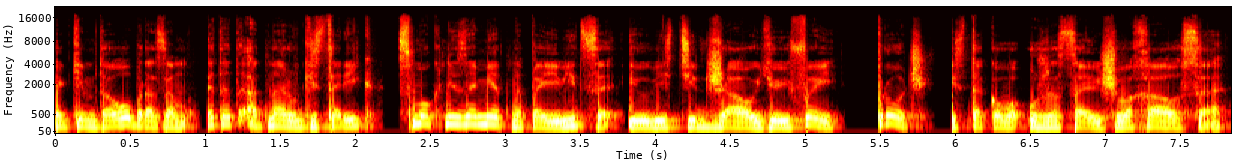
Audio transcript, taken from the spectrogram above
Каким-то образом, этот однорукий старик смог незаметно появиться и увести Джао Юйфэй прочь из такого ужасающего хаоса.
